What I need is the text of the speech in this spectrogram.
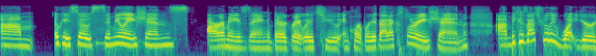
Um, okay, so simulations are amazing. They're a great way to incorporate that exploration um, because that's really what you're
